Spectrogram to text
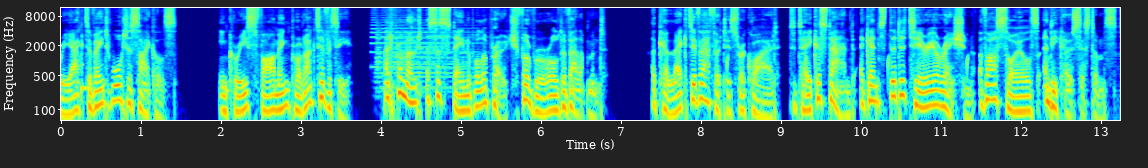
reactivate water cycles, increase farming productivity, and promote a sustainable approach for rural development. A collective effort is required to take a stand against the deterioration of our soils and ecosystems.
